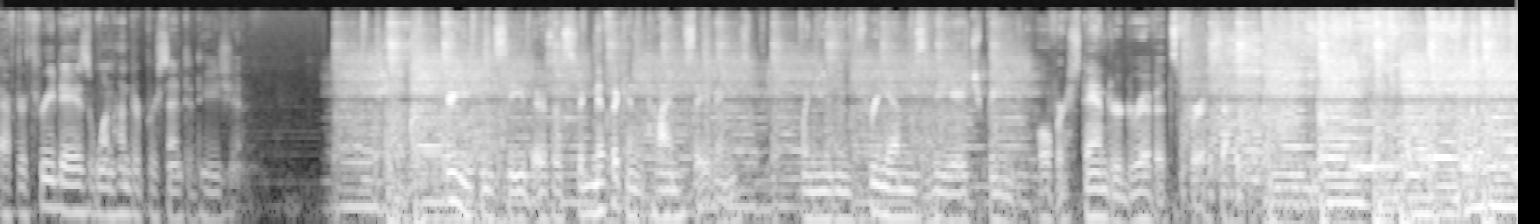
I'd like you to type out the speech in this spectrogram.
After three days, 100% adhesion. Here you can see there's a significant time savings when using 3M's VHB over standard rivets for assembly.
